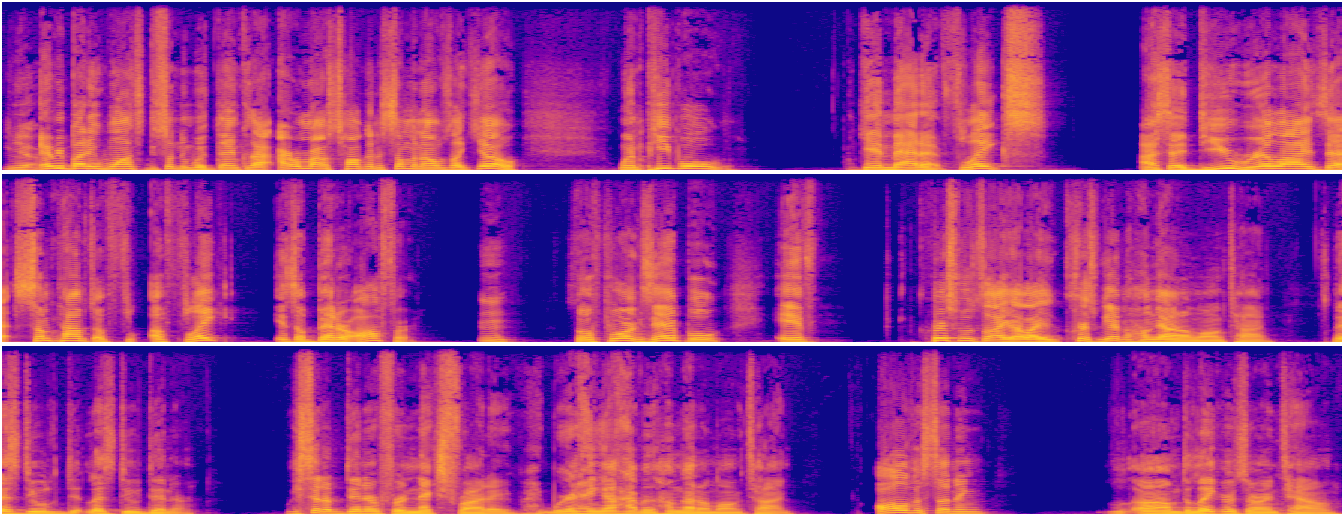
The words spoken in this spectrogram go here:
Yeah. Everybody wants to do something with them. Cause I, I remember I was talking to someone, I was like, yo, when people get mad at flakes, I said, do you realize that sometimes a, fl- a flake is a better offer? Mm. So, for example, if Chris was like, I like Chris, we haven't hung out in a long time. Let's do let's do dinner. We set up dinner for next Friday. We're gonna hang out, haven't hung out in a long time. All of a sudden, um, the Lakers are in town,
